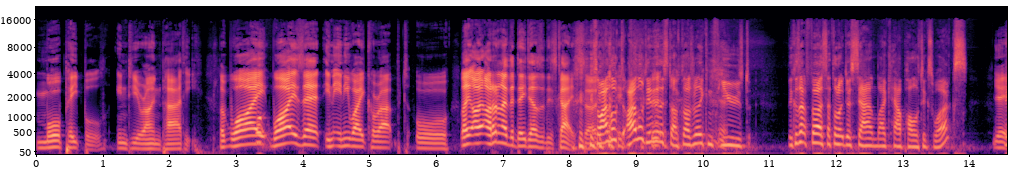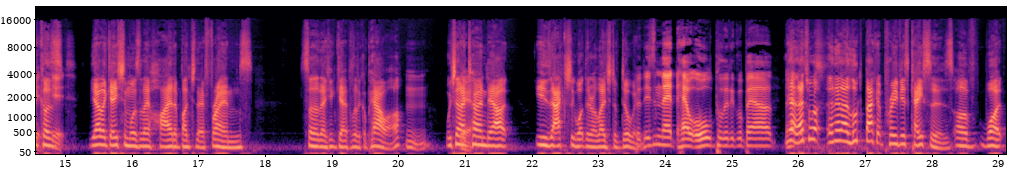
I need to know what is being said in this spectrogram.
more people into your own party? Like why why is that in any way corrupt or like I, I don't know the details of this case. So, So I looked, I looked into this stuff because I was really confused. Because at first I thought it just sounded like how politics works. yeah, because yes. the allegation was that they hired a bunch of their friends so they could get political power, which then Yeah. it turned out is actually what they're alleged of doing. But isn't that how all political power? yeah, that's what. And then I looked back at previous cases of what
